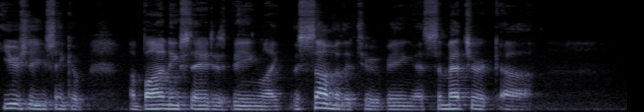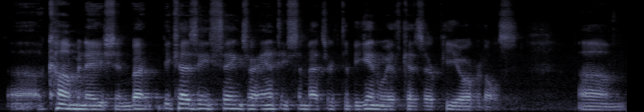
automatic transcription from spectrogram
Usually you think of a bonding state as being like the sum of the two, being a symmetric uh, uh, combination. But because these things are anti-symmetric to begin with, because they're p orbitals, um,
